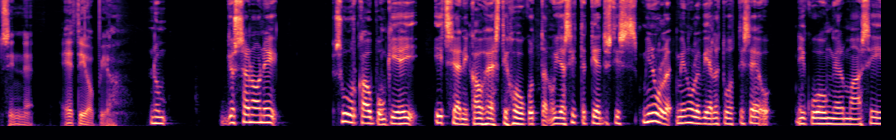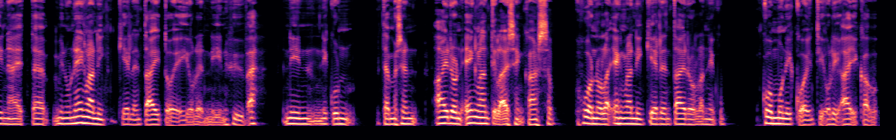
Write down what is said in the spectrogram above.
sinne Etiopiaan? No, jos sanoo, niin suurkaupunki ei itseäni kauheasti houkuttanut. Ja sitten tietysti minulle, minulle vielä tuotti se niin kuin ongelmaa siinä, että minun englannin kielen taito ei ole niin hyvä. Niin, niin kuin tämmöisen aidon englantilaisen kanssa huonolla englannin kielen taidolla niin kuin kommunikointi oli aika,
